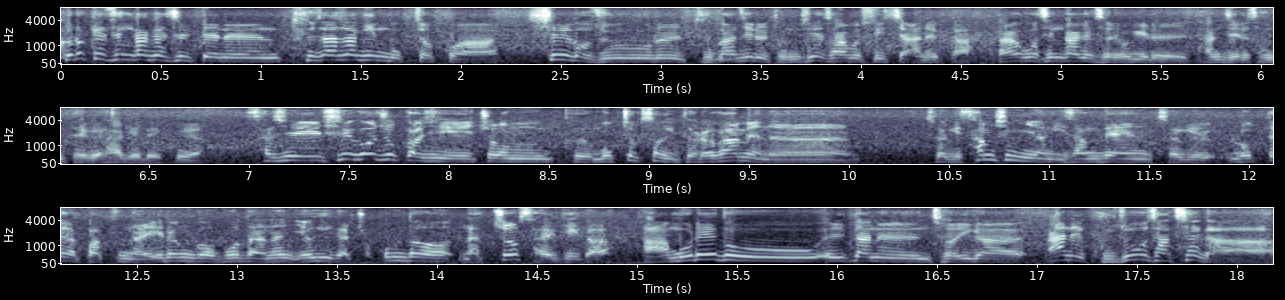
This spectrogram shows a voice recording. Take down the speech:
그렇게 생각했을 때는 투자적인 목적과 실거주를 두 가지를 동시에 잡을 수 있지 않을까 라고 생각해서 여기를 단지를 선택을 하게 됐고요. 사실 실거주까지 좀 그 목적성이 들어가면은 저기 30년 이상 된 저기 롯데 아파트나 이런 거보다는 여기가 조금 더 낫죠 살기가 아무래도 일단은 저희가 안에 구조 자체가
